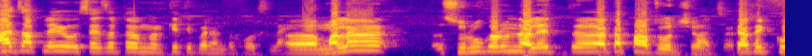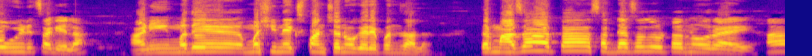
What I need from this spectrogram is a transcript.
आज आपल्या व्यवसायाचा टर्नओव्हर कितीपर्यंत पोहोचलाय अं, मला सुरू करून झालेत अं, आता पाच वर्ष. पाच वर्ष. त्यात एक कोविडचा गेला आणि मध्ये मशीन एक्सपान्शन वगैरे पण झालं. तर माझा आता सध्याचा जो टर्नओव्हर आहे हा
